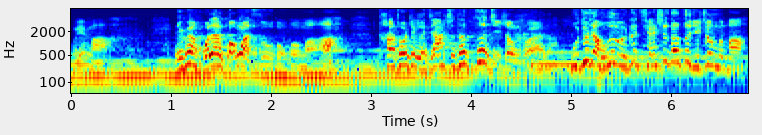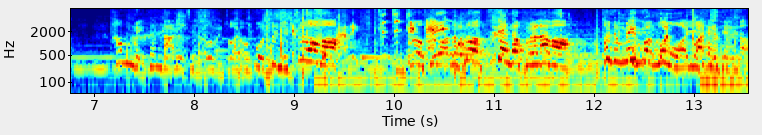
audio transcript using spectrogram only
喂，妈，你快回来管管司徒东风吧！啊，他说这个家是他自己挣出来的，我就想问问，这钱是他自己挣的吗？他每天拿着钱在外面招摇过市，你知道吗？你知道昨晚他喝到几点才回来吗？他就没管过我，一天天的。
